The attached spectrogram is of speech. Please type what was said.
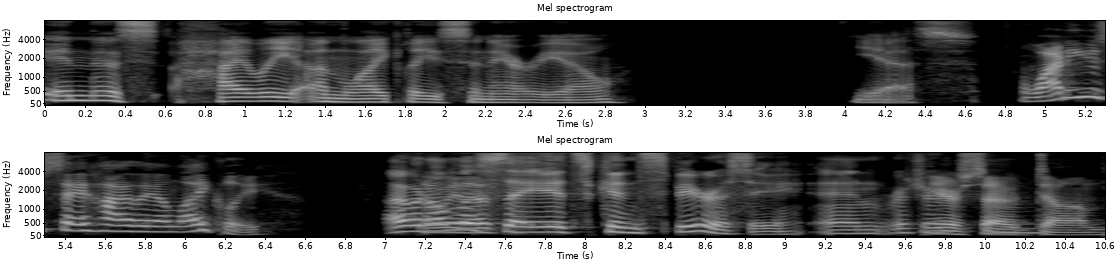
In this highly unlikely scenario, Yes. Why do you say highly unlikely? I would almost say it's conspiracy. And Richard, you're so dumb.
